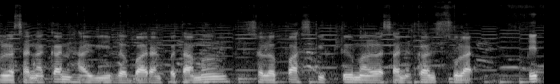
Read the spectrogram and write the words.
melaksanakan hari lebaran pertama selepas kita melaksanakan solat Id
